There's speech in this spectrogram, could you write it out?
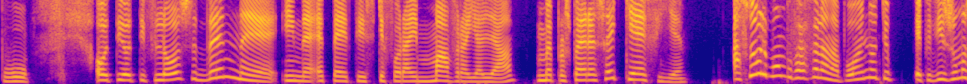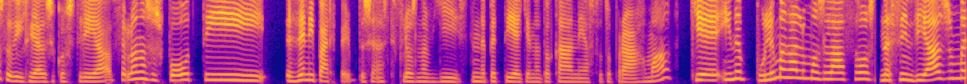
που ότι ο τυφλός δεν ε, είναι επέτης και φοράει μαύρα γυαλιά. Με προσπέρασε και έφυγε. Αυτό λοιπόν που θα ήθελα να πω είναι ότι επειδή ζούμε στο 2023, θέλω να σας πω ότι δεν υπάρχει περίπτωση ένας τυφλός να βγει στην επαιτία και να το κάνει αυτό το πράγμα. Και είναι πολύ μεγάλο μας λάθος να συνδυάζουμε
